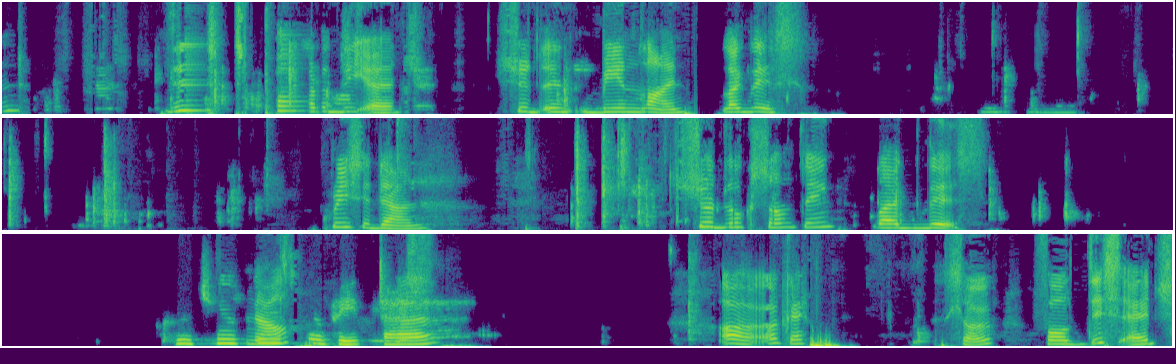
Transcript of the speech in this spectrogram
And this part of the edge should in, be in line like this. Crease it down. Should look something like this. Could you Now, please repeat that? Oh, okay. So fold this edge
